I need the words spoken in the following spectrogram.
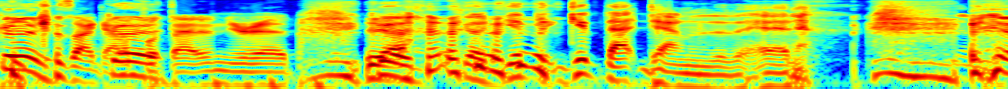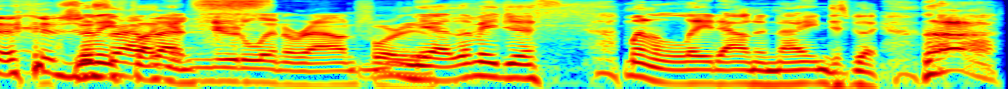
because i gotta good. put that in your head Good, yeah good. Get the, get that down into the head. just me have fucking s- noodling around for you Yeah, let me just. I'm gonna lay down tonight and just be like, ah.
